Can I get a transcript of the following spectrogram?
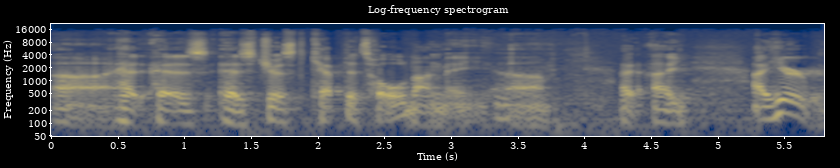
uh, has, has just kept its hold on me. Um, I I hear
